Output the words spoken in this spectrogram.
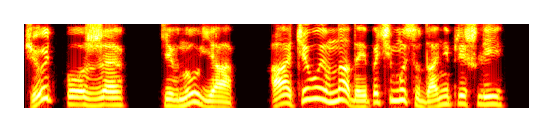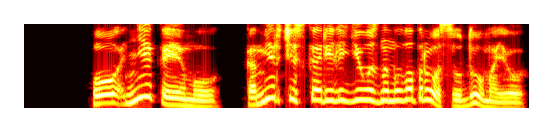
«Чуть позже», – кивнул я. «А чего им надо и почему сюда не пришли?» «По некоему коммерческо-религиозному вопросу, думаю»,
